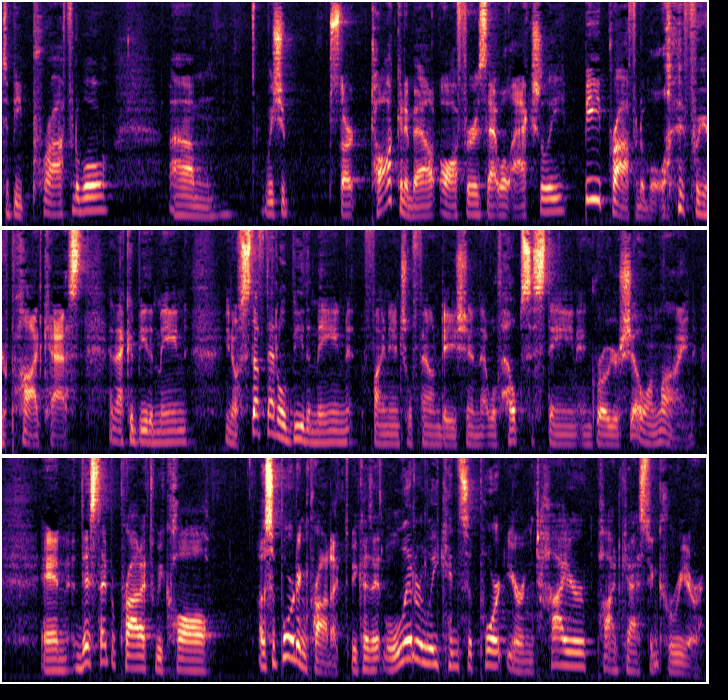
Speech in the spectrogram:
to be profitable, um, we should start talking about offers that will actually be profitable for your podcast. And that could be the main, you know, stuff that'll be the main financial foundation that will help sustain and grow your show online. And this type of product we call a supporting product because it literally can support your entire podcasting career.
